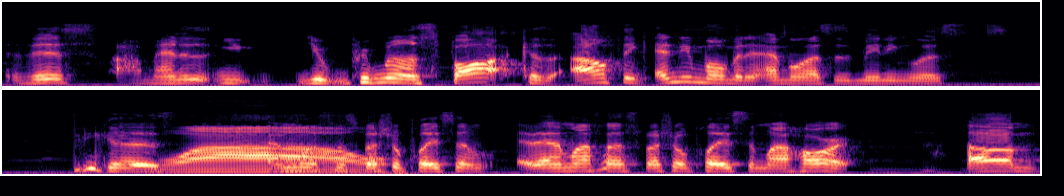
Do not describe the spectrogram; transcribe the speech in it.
this, oh man, you, you put me on the spot because I don't think any moment in MLS is meaningless because wow. MLS has a special place in MLS has a special place in my heart. Um,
